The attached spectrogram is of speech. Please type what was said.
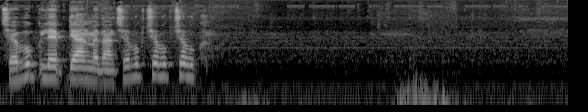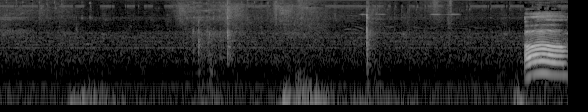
Çabuk lab gelmeden çabuk çabuk çabuk. Oo.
